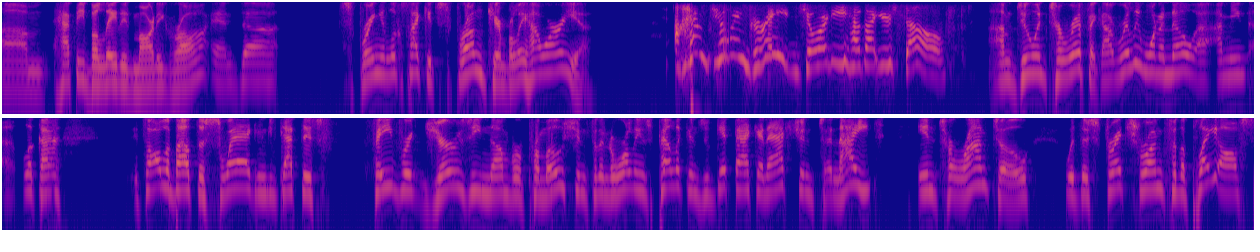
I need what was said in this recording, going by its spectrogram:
Um, happy belated Mardi Gras and uh, spring. It looks like it's sprung. Kimberly, how are you? I'm doing great, Jordy. How about yourself? I'm doing terrific. I really want to know. Uh, I mean, uh, look, I it's all about the swag, and you've got this favorite jersey number promotion for the New Orleans Pelicans who get back in action tonight in Toronto with the stretch run for the playoffs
